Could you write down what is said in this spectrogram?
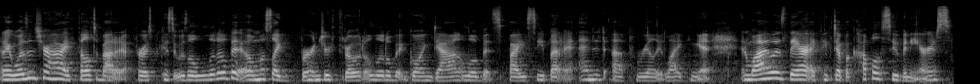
And I wasn't sure how I felt about it at first because it was a little bit almost like burned your throat a little bit going down, a little bit spicy, but I ended up really liking it. And while I was there, I picked up a couple souvenirs.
